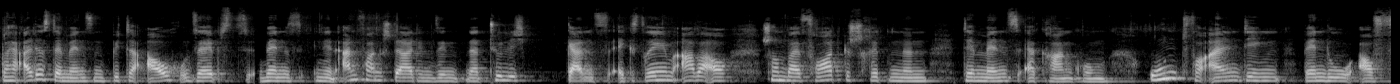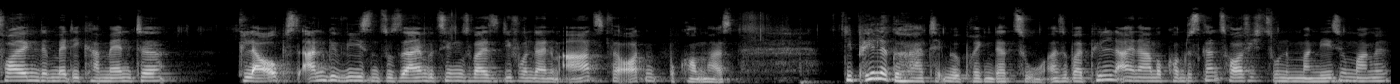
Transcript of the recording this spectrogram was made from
bei Altersdemenzen bitte auch und selbst wenn es in den Anfangsstadien sind, natürlich ganz extrem, aber auch schon bei fortgeschrittenen Demenzerkrankungen. Und vor allen Dingen, wenn du auf folgende Medikamente glaubst, angewiesen zu sein, beziehungsweise die von deinem Arzt verordnet bekommen hast. Die Pille gehört im Übrigen dazu. Also bei Pilleneinnahme kommt es ganz häufig zu einem Magnesiummangel,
